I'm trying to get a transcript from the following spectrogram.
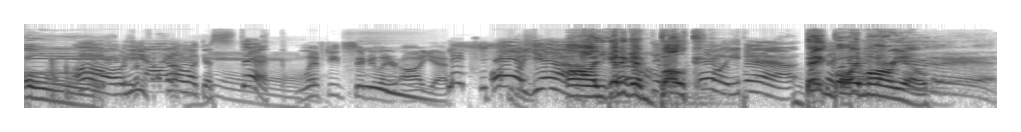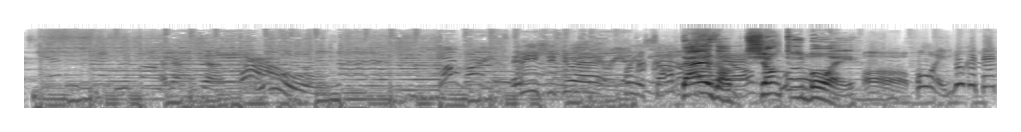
oh. Oh, he Yeah. fell like a stick. Lifting simulator. Oh hmm. yes. Oh yeah. Oh, you're gonna get bulk. Oh yeah. Big boy Mario. Ooh. Mario. Maybe you should do it for yourself. That is a chunky boy. Oh boy, look at that.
